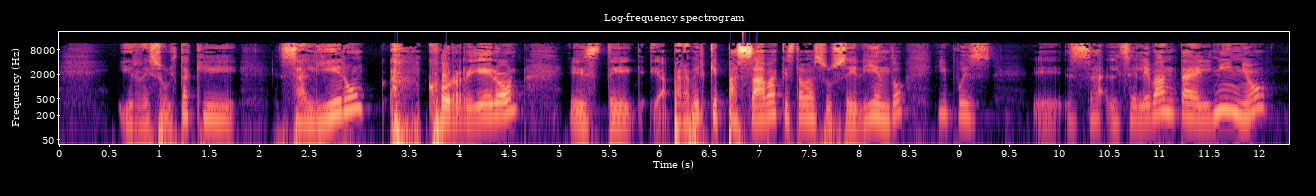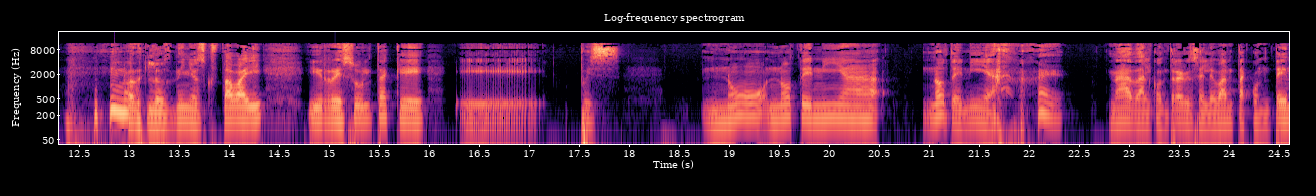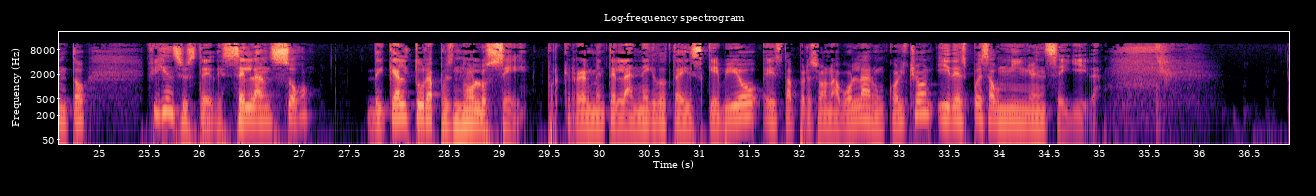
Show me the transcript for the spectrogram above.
y resulta que salieron corrieron este para ver qué pasaba, qué estaba sucediendo y pues eh, se levanta el niño, uno de los niños que estaba ahí y resulta que eh, pues no no tenía no tenía nada, al contrario, se levanta contento. Fíjense ustedes, se lanzó, ¿de qué altura? Pues no lo sé, porque realmente la anécdota es que vio esta persona volar un colchón y después a un niño enseguida.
